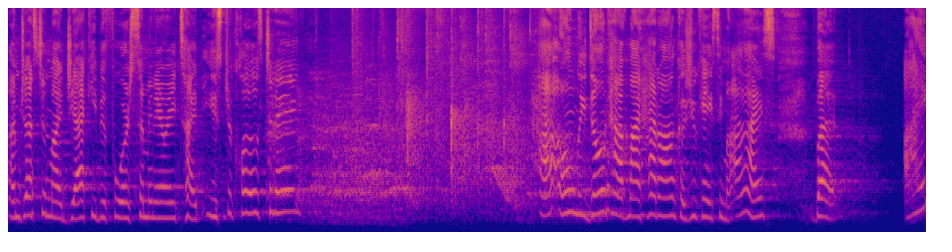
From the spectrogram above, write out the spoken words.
I'm dressed in my Jacqui before seminary type Easter clothes today. I only don't have my hat on because you can't see my eyes, but I,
